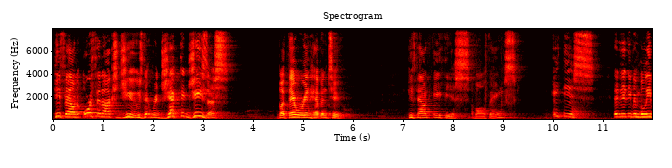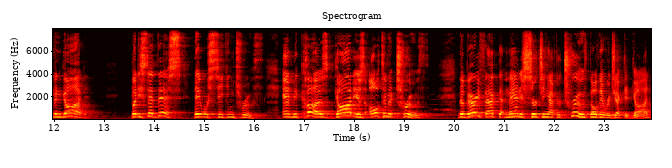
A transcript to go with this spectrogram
He found Orthodox Jews that rejected Jesus, but they were in heaven too. He found atheists, of all things. Atheists. They didn't even believe in God. But he said this they were seeking truth. And because God is ultimate truth, the very fact that man is searching after truth, though they rejected God,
